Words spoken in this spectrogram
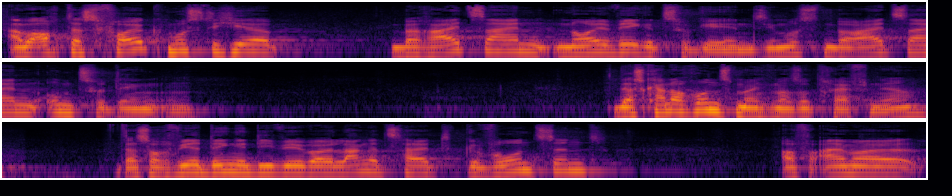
Aber auch das Volk musste hier bereit sein, neue Wege zu gehen. Sie mussten bereit sein, umzudenken. Das kann auch uns manchmal so treffen, ja. Dass auch wir Dinge, die wir über lange Zeit gewohnt sind, auf einmal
